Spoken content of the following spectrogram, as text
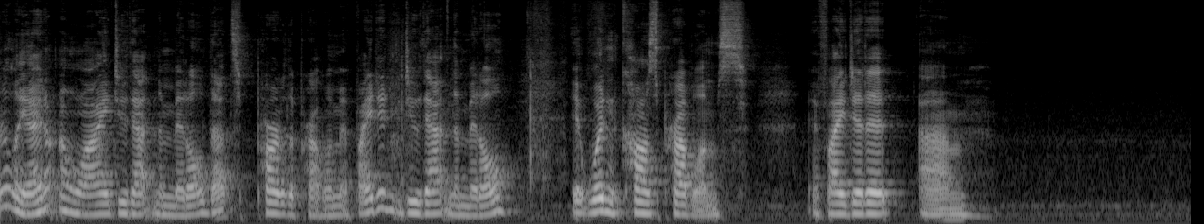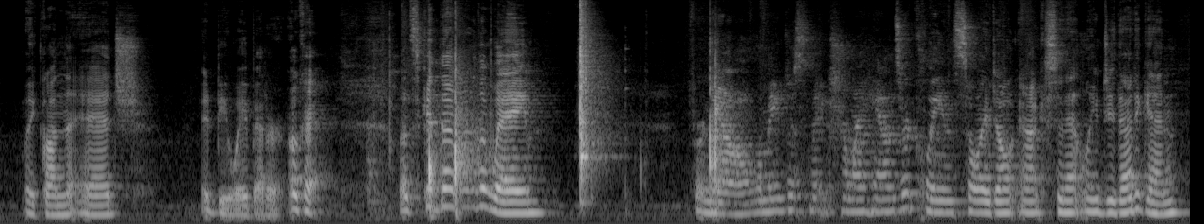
Really, I don't know why I do that in the middle. That's part of the problem. If I didn't do that in the middle, it wouldn't cause problems. If I did it um, like on the edge, it'd be way better. Okay, let's get that out of the way for now. Let me just make sure my hands are clean so I don't accidentally do that again.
